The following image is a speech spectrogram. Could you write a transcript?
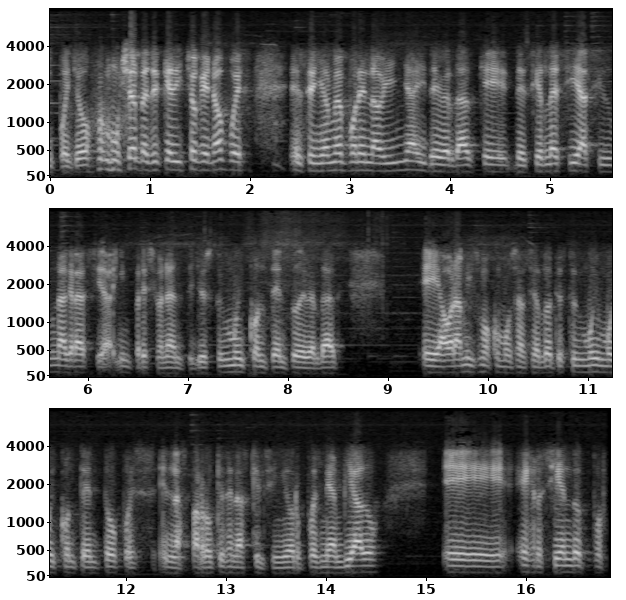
y, pues yo muchas veces que he dicho que no, pues el Señor me pone en la viña y de verdad que decirle sí ha sido una gracia impresionante. Yo estoy muy contento, de verdad. Eh, ahora mismo como sacerdote estoy muy, muy contento pues en las parroquias en las que el Señor pues me ha enviado eh, ejerciendo, por,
